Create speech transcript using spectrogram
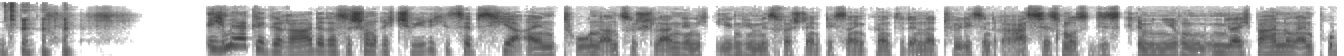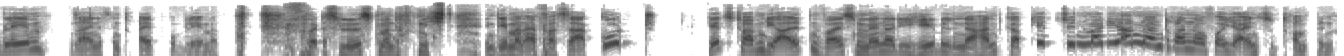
Ich merke gerade, dass es schon recht schwierig ist, selbst hier einen Ton anzuschlagen, der nicht irgendwie missverständlich sein könnte. Denn natürlich sind Rassismus, Diskriminierung und Ungleichbehandlung ein Problem. Nein, es sind drei Probleme. Aber das löst man doch nicht, indem man einfach sagt, gut, jetzt haben die alten weißen Männer die Hebel in der Hand gehabt, jetzt sind mal die anderen dran, auf euch einzutrampeln.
